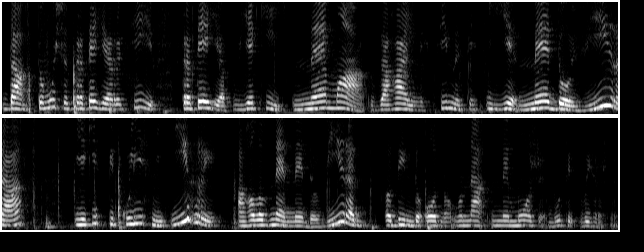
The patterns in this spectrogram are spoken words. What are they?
Да, тому що стратегія Росії, стратегія, в якій нема загальних цінностей і є недовіра, і якісь підкулісні ігри, а головне недовіра один до одного, вона не може бути виграшною.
